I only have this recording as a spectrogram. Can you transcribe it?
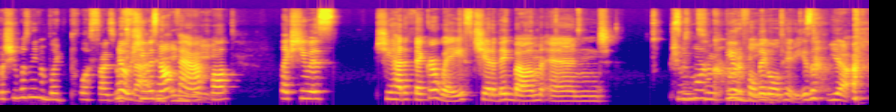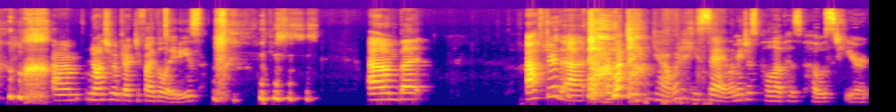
but she wasn't even like plus size. Or No, she was not fat. way. Well, like she was, she had a thicker waist, she had a big bum, and she was more beautiful big old titties. Yeah. Um, not to objectify the ladies. Um, but after that, or what? Did, yeah, what did he say? Let me just pull up his post here.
